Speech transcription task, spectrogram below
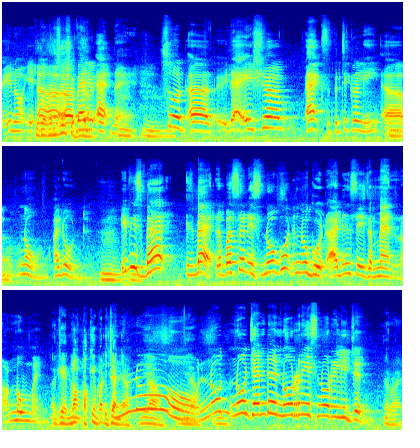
you know, uh, uh, value yeah. add there. So uh, the Asia X particularly, um, no, I don't. If it's bad, it's bad. The person is no good, no good. I didn't say it's a man or woman. Again, not talking about the gender. No, Yeah, yeah. no, no gender, no race, no religion. You're right.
